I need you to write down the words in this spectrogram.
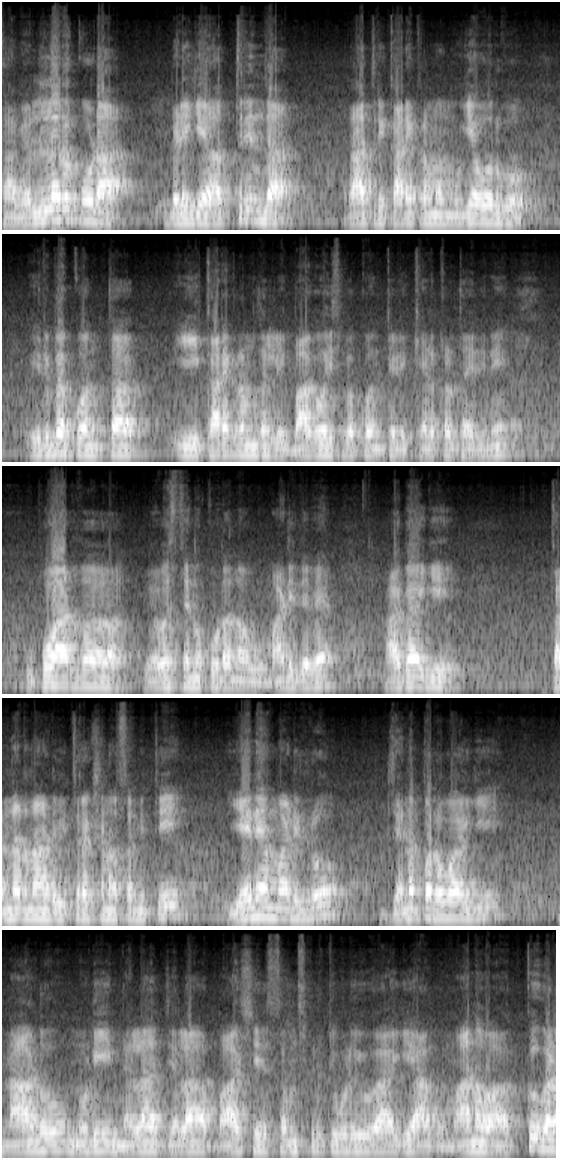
ತಾವೆಲ್ಲರೂ ಕೂಡ ಬೆಳಿಗ್ಗೆ ಹತ್ತರಿಂದ ರಾತ್ರಿ ಕಾರ್ಯಕ್ರಮ ಮುಗಿಯೋವರೆಗೂ ಇರಬೇಕು ಅಂತ ಈ ಕಾರ್ಯಕ್ರಮದಲ್ಲಿ ಭಾಗವಹಿಸಬೇಕು ಅಂತೇಳಿ ಕೇಳ್ಕೊಳ್ತಾ ಇದ್ದೀನಿ. ಉಪಹಾರದ ವ್ಯವಸ್ಥೆನೂ ಕೂಡ ನಾವು ಮಾಡಿದ್ದೇವೆ. ಹಾಗಾಗಿ ಕನ್ನಡ ನಾಡು ಹಿತರಕ್ಷಣಾ ಸಮಿತಿ ಏನೇ ಮಾಡಿದರೂ ಜನಪರವಾಗಿ ನಾಡು, ನುಡಿ, ನೆಲ, ಜಲ, ಭಾಷೆ, ಸಂಸ್ಕೃತಿ ಉಳಿವಿಗಾಗಿ ಹಾಗೂ ಮಾನವ ಹಕ್ಕುಗಳ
